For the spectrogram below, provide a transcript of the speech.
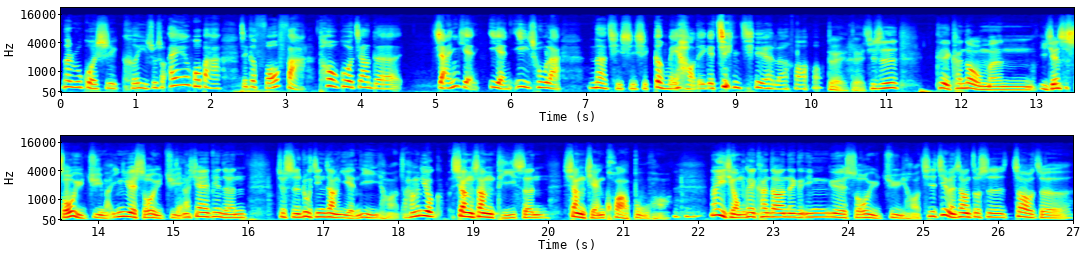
那如果是可以，就说哎，我把这个佛法透过这样的展演演绎出来。那其实是更美好的一个境界了哈。对对，其实可以看到，我们以前是手语剧嘛，音乐手语剧，那现在变成就是入经藏演绎哈，好像又向上提升，向前跨步哈。嗯、那以前我们可以看到那个音乐手语剧哈，其实基本上都是照着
